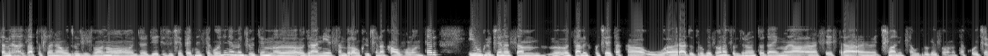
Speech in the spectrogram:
sam ja zaposlena u udruzi Zvono od 2015. godine, međutim od ranije sam bila uključena kao volonter i uključena sam od samih početaka u radu druge zvono s obzirom na to da je moja sestra članica udruge zvono također.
